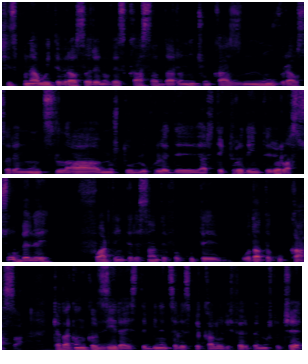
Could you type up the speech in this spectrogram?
și spunea, uite, vreau să renovez casa, dar în niciun caz nu vreau să renunț la, nu știu, lucrurile de arhitectură de interior, la sobele foarte interesante făcute odată cu casa. Chiar dacă încălzirea este, bineînțeles, pe calorifer, pe nu știu ce,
